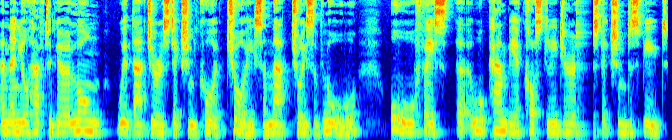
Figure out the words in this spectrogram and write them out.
And then you'll have to go along with that jurisdiction choice and that choice of law, or face uh, what can be a costly jurisdiction dispute.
